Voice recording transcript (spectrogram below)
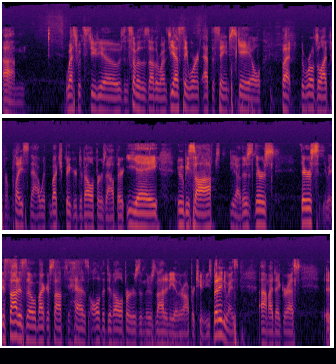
um, Westwood Studios and some of those other ones. Yes, they weren't at the same scale, but the world's a lot different place now with much bigger developers out there. EA, Ubisoft, you know, there's there's there's it's not as though Microsoft has all the developers and there's not any other opportunities. But anyways, um, I digress. Uh,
